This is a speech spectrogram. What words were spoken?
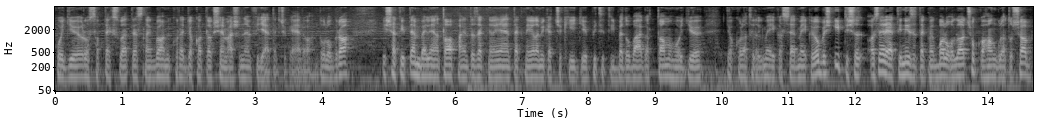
hogy rosszabb textúrát tesznek be, amikor hát gyakorlatilag sem másra nem figyeltek csak erre a dologra. És hát itt emberi a talpán ezeknél a jelenteknél, amiket csak így picit így bedobálgattam, hogy gyakorlatilag melyik a szebb, melyik a jobb. És itt is az, eredeti nézetek meg bal oldalt sokkal hangulatosabb,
